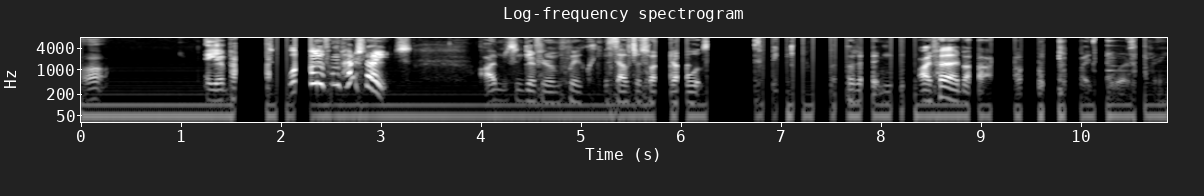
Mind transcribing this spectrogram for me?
up. Hey, yo, what are you from the patch notes? I'm just gonna go through them quick, quick myself just so I know what's. I've heard, but I don't know what's happening.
